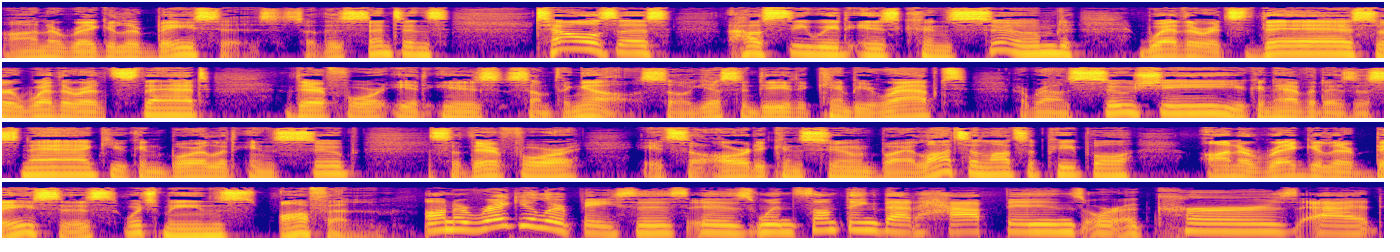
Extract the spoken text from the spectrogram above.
on a regular basis. So this sentence tells us how seaweed is consumed, whether it's this or whether it's that. Therefore, it is something else. So, yes, indeed, it can be wrapped around sushi. You can have it as a snack. You can boil it in soup. So, therefore, it's already consumed by lots and lots of people on a regular basis, which means often. On a regular basis is when something that happens or occurs at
